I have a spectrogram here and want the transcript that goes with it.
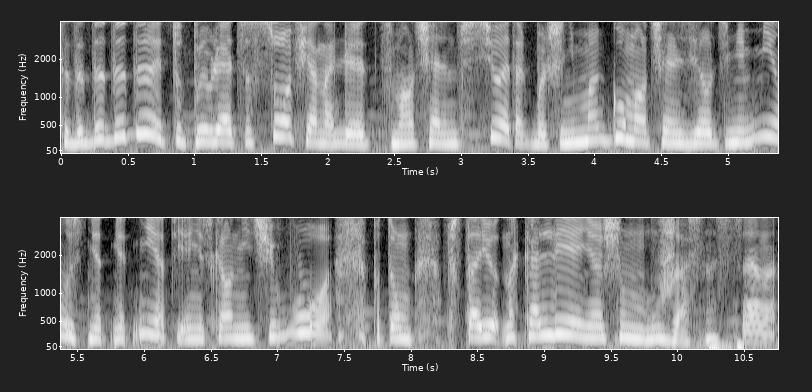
да да да да да И тут появляется Софья, она говорит, Молчалин, все, я так больше не могу, Молчалин, сделайте мне милость, нет, нет, нет, я не сказал ничего. Потом встает на колени, в общем, ужасная сцена.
